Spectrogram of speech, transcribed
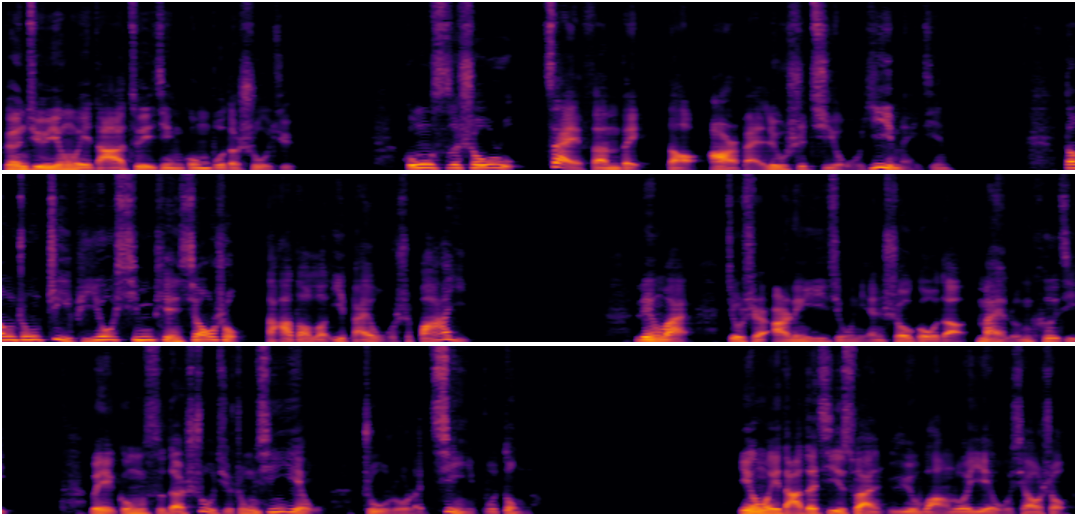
根据英伟达最近公布的数据，公司收入再翻倍到二百六十九亿美金，当中 GPU 芯片销售达到了一百五十八亿。另外就是二零一九年收购的迈伦科技。为公司的数据中心业务注入了进一步动能。英伟达的计算与网络业务销售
